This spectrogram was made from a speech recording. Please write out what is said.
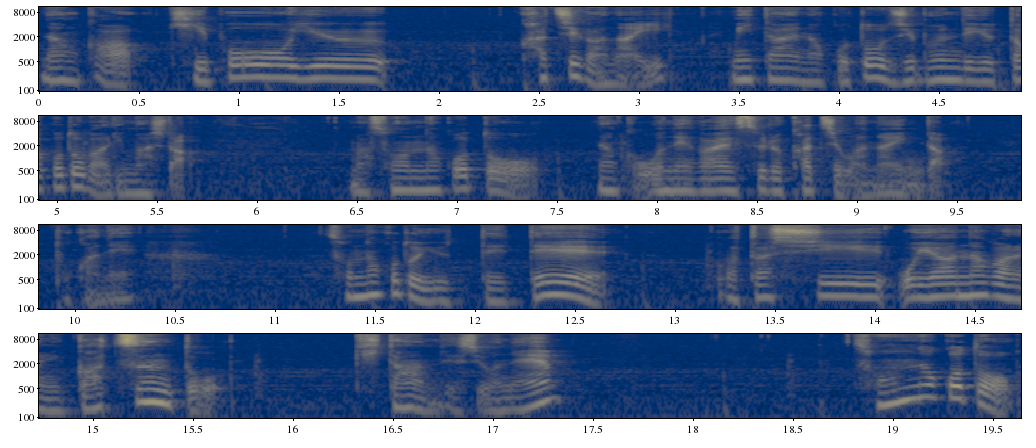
なんか希望を言う価値がないみたいなことを自分で言ったことがありました。まあ、そんなことをなんかお願いする価値はないんだとかねそんなこと言ってて私親ながらにガツンと来たんですよね。そんなこと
